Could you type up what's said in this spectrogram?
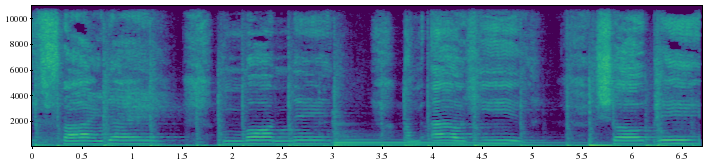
It's Friday morning. I'm out here shopping.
